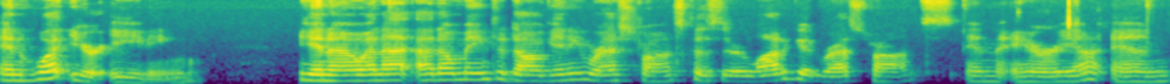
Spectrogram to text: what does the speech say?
and what you're eating you know and I, I don't mean to dog any restaurants because there are a lot of good restaurants in the area and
